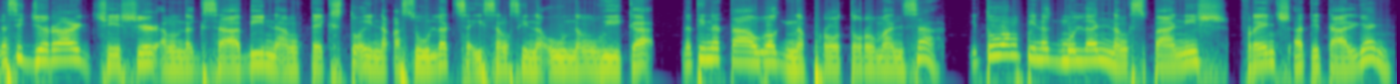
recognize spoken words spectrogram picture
na si Gerard Cheshire ang nagsabi na ang teksto ay nakasulat sa isang sinaunang wika na tinatawag na Proto-Romansa. Ito ang pinagmulan ng Spanish, French at Italian.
